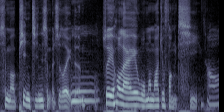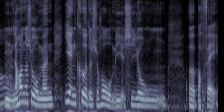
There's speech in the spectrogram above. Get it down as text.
什么聘金什么之类的。所以后来我妈妈就放弃，哦，嗯，然后那时候我们宴客的时候，我们也是用呃 buffet。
